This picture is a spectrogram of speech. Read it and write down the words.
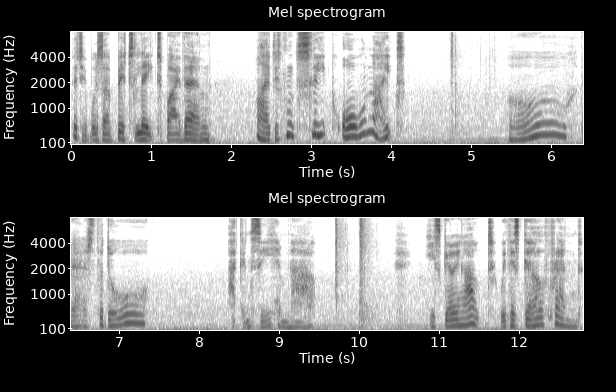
but it was a bit late by then. I didn't sleep all night. Oh, there's the door. I can see him now. He's going out with his girlfriend.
